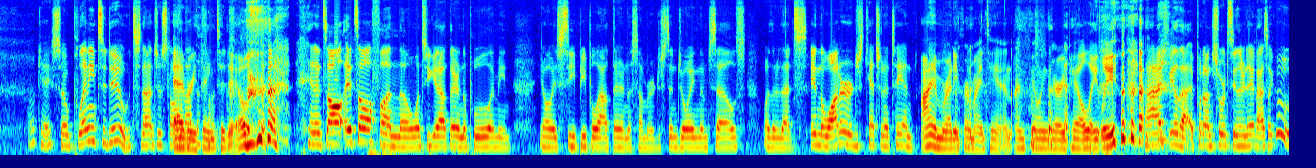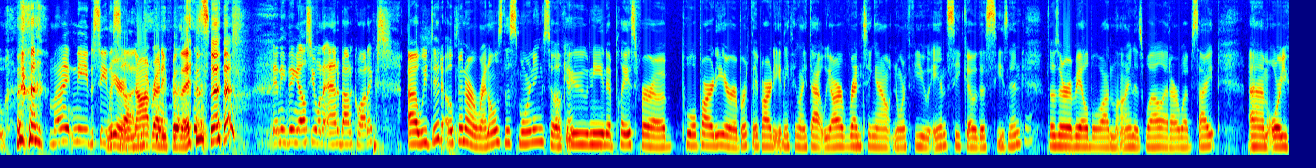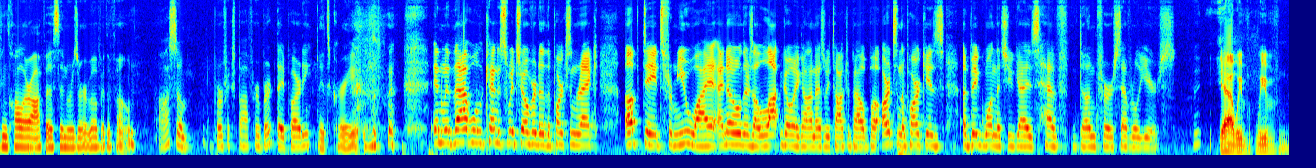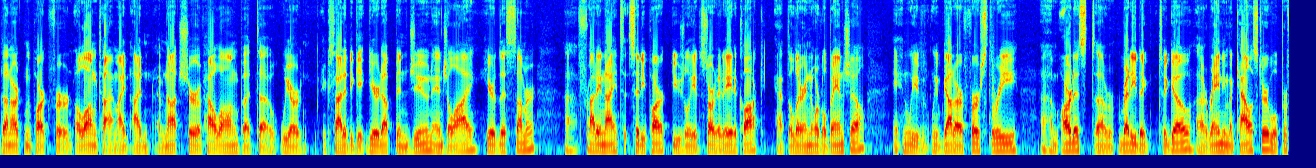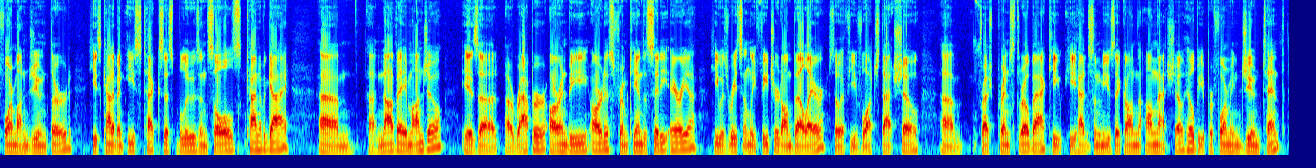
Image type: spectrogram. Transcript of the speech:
Okay, so plenty to do. It's not just all everything to do. and it's all it's all fun though once you get out there in the pool. I mean, you always see people out there in the summer just enjoying themselves, whether that's in the water or just catching a tan. I am ready for my tan. I'm feeling very pale lately. I feel that. I put on shorts the other day and I was like, ooh, might need to see the we sun. We are not ready for this. Anything else you want to add about aquatics? Uh, we did open our rentals this morning, so Okay. if you need a place for a pool party or a birthday party, anything like that, we are renting out Northview and CiCo this season. Okay. Those are available online as well at our website, um, or you can call our office and reserve over the phone. Awesome. Perfect spot for a birthday party. It's great. And with that, we'll kind of switch over to the Parks and Rec updates from you, Wyatt. I know there's a lot going on, as we talked about, but Arts in the Park is a big one that you guys have done for several years. Yeah, we've we've done art in the park for a long time. I, I am not sure of how long, but uh, we are excited to get geared up in June and July here this summer. Uh, Friday nights at City Park. Usually it started at eight o'clock at the Larry Norvell Band Shell, and we've we've got our first three um, artists uh, ready to to go. Uh, Randy McAllister will perform on June third. He's kind of an East Texas blues and souls kind of a guy. Um, uh, Nave Manjo is a, a rapper R&B artist from Kansas City area. He was recently featured on Bel Air, so if you've watched that show, um, Fresh Prince throwback, he he had some music on the, on that show. He'll be performing June 10th,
